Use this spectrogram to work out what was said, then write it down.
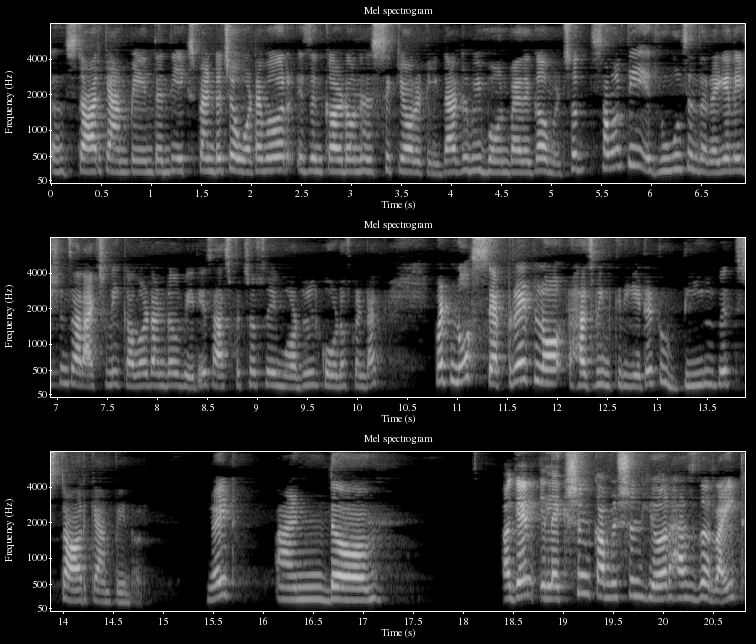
a, star campaign then the expenditure whatever is incurred on his security that will be borne by the government. So some of the rules and the regulations are actually covered under various aspects of the model code of conduct but no separate law has been created to deal with star campaigner right? And uh, again election commission here has the right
